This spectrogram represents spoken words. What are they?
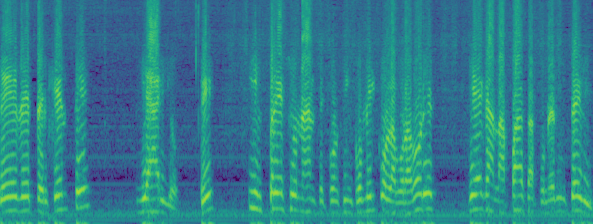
de detergente diario, ¿sí? Impresionante, con cinco mil colaboradores, llega La Paz a poner un TEDI.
